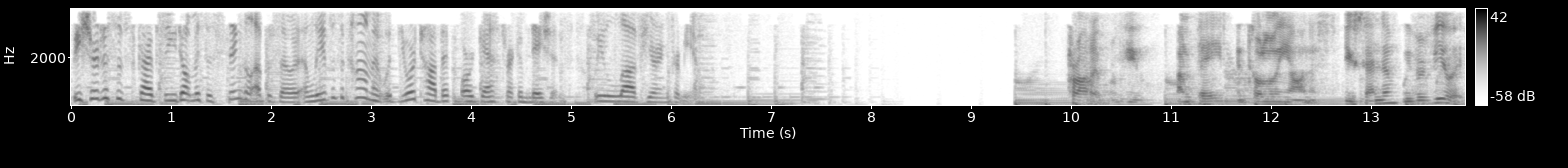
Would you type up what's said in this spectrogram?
Be sure to subscribe so you don't miss a single episode and leave us a comment with your topic or guest recommendations. We love hearing from you. Product review. Unpaid and totally honest. You send them, we review it.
